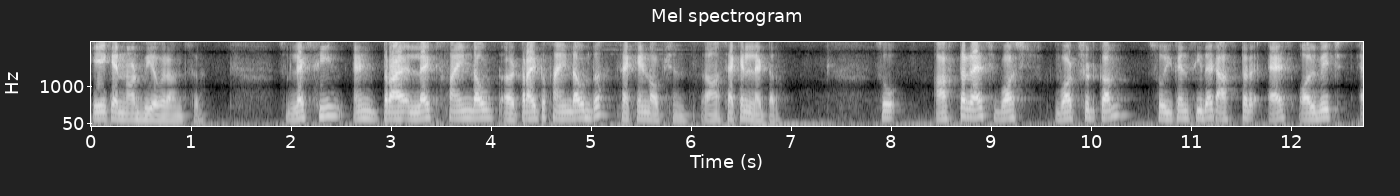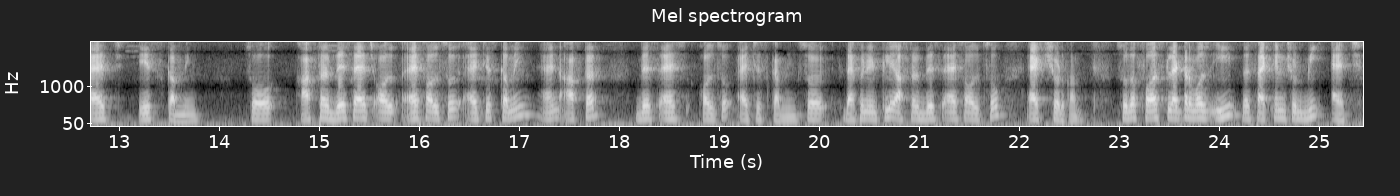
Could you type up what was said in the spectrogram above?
a cannot be our answer. So let's see and try let's find out uh, try to find out the second option uh, second letter. So after s what what should come? So you can see that after s always h is coming. So after this h all s also h is coming and after this s also h is coming. So definitely after this s also h should come. So the first letter was e the second should be h.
